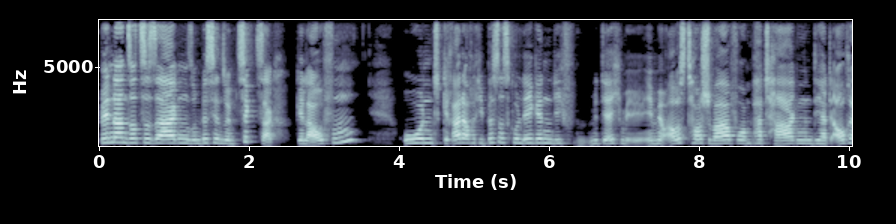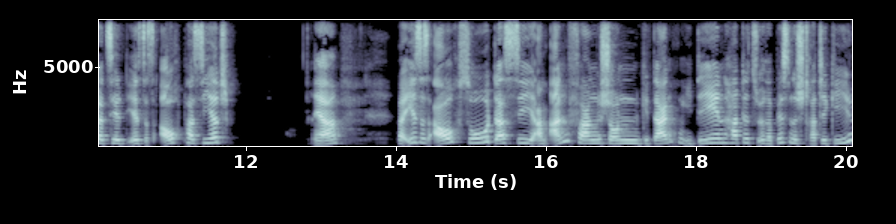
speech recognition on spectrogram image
bin dann sozusagen so ein bisschen so im Zickzack gelaufen. Und gerade auch die Business-Kollegin, die, mit der ich im Austausch war vor ein paar Tagen, die hat auch erzählt, ihr ist das auch passiert. Ja, bei ihr ist es auch so, dass sie am Anfang schon Gedanken, Ideen hatte zu ihrer Business-Strategie,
